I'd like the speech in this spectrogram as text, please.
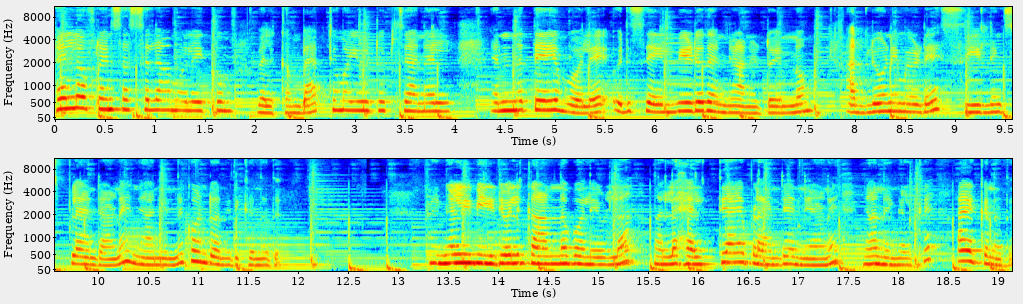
ഹലോ ഫ്രണ്ട്സ് അസ്സലാമു അലൈക്കും welcome back to my YouTube channel എന്നത്തെയും പോലെ ഒരു സെയിൽ വീഡിയോ തന്നെയാണ് കേട്ടോ എന്നും അഗ്ലോണിമയുടെ സീലിങ്സ് പ്ലാന്റ് ആണ് ഞാൻ ഇന്ന് കൊണ്ടുവന്നിരിക്കുന്നത്. നിങ്ങൾ ഈ വീഡിയോയിൽ കാണുന്ന പോലെയുള്ള നല്ല ഹെൽത്തിയായ പ്ലാന്റ് തന്നെയാണ് ഞാൻ നിങ്ങൾക്ക് അയക്കുന്നത്.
